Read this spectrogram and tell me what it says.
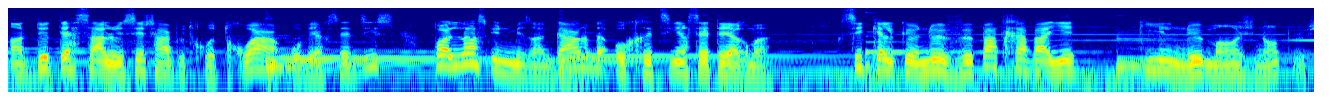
en 2 Thessaloniciens chapitre 3 au verset 10, Paul lance une mise en garde aux chrétiens ces termes. Si quelqu'un ne veut pas travailler, qu'il ne mange non plus.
